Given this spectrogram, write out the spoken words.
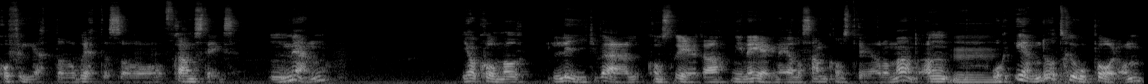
profeter och berättelser och framstegs. Mm. Men jag kommer likväl konstruera mina egna eller samkonstruera de andra. Mm. mm. Och ändå tro på dem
